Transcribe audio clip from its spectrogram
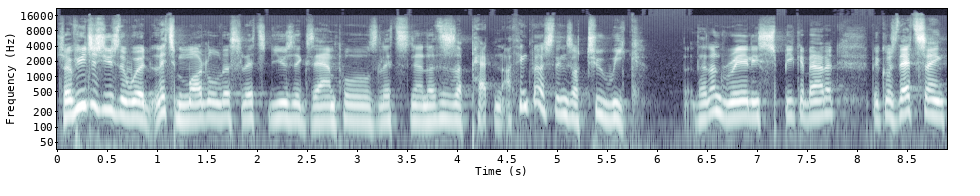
so if you just use the word, let's model this, let's use examples, let's, you know, this is a pattern, I think those things are too weak. They don't really speak about it because that's saying,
